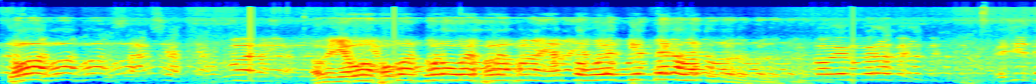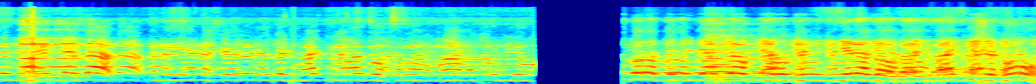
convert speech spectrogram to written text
તો હવે એવો ભગવાન થોડો હોય ભલા મને એમ તો ઓળખી જ નહીં ને વાતો કરે કરો તમે જ્યાં જાઓ ક્યારો થઈને ઘેરે જાઓ? ગાડી બાકી છે ઘણું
